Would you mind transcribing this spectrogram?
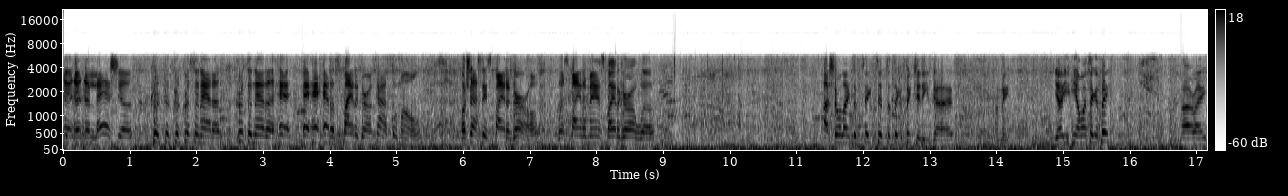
and, and last year, Kristen had a Kristen had a had, had a Spider Girl costume on, or should I say Spider Girl? Well, Spider Man, Spider Girl. Well, I sure like to take tips to take a picture of these guys. I mean yo, y'all want to take a pic? Yeah. All right.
